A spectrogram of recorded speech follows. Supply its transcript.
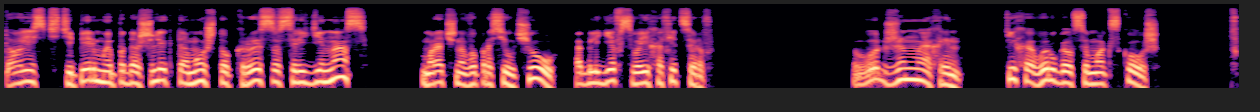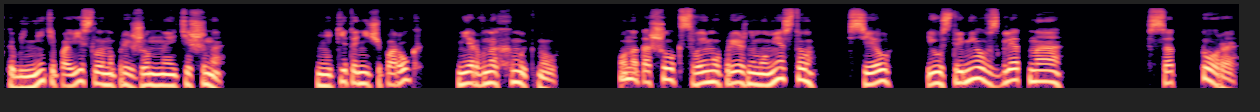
«То есть теперь мы подошли к тому, что крыса среди нас?» — мрачно вопросил Чоу, оглядев своих офицеров. «Вот же нахрен!» — тихо выругался Макс Колш. В кабинете повисла напряженная тишина. Никита Нечипорук нервно хмыкнул. Он отошел к своему прежнему месту, сел и устремил взгляд на... Саттора.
